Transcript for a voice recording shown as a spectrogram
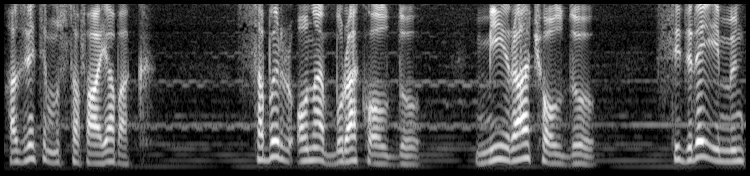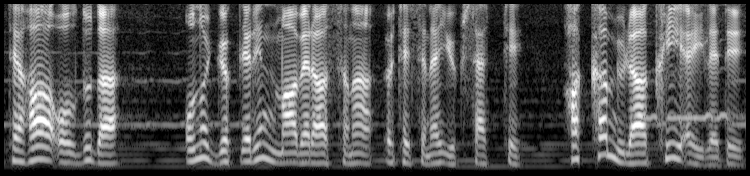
Hazreti Mustafa'ya bak. Sabır ona burak oldu, miraç oldu, sidre-i münteha oldu da onu göklerin maverasına, ötesine yükseltti. Hakka mülaki eyledi.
